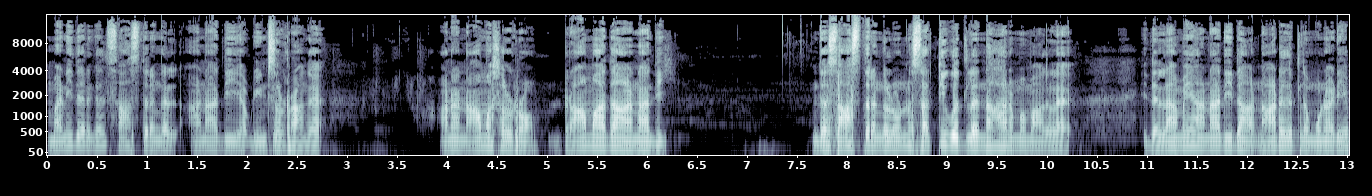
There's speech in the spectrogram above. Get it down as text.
மனிதர்கள் சாஸ்திரங்கள் அனாதி அப்படின்னு சொல்கிறாங்க ஆனால் நாம் சொல்கிறோம் ட்ராமா தான் அனாதி. இந்த சாஸ்திரங்கள் ஒன்றும் சத்தியுகத்துலேருந்து ஆரம்பமாகலை. இதெல்லாமே அனாதி தான். நாடகத்தில் முன்னாடியே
